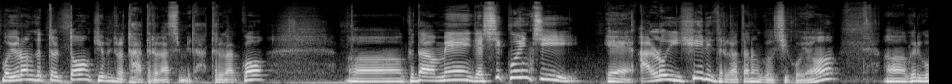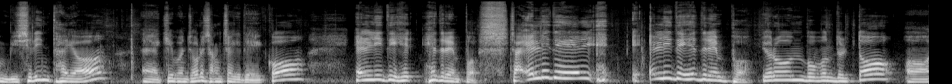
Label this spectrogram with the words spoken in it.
뭐 이런 것들도 기본적으로 다 들어갔습니다. 들어갔고 어, 그 다음에 이제 19인치 예, 알로이 휠이 들어갔다는 것이고요. 어, 그리고 미쉐린 타이어 예, 기본적으로 장착이 되어 있고 LED 헤- 헤드램프. 자, LED 헤- LED 헤드램프 이런 부분들도 어,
